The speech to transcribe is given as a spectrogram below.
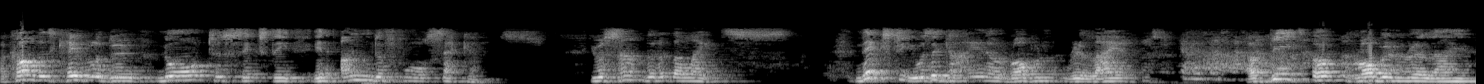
A car that's capable of doing 0 to 60 in under 4 seconds. You are sat there at the lights. Next to you is a guy in a Robin Reliant. A beat up Robin Reliant.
